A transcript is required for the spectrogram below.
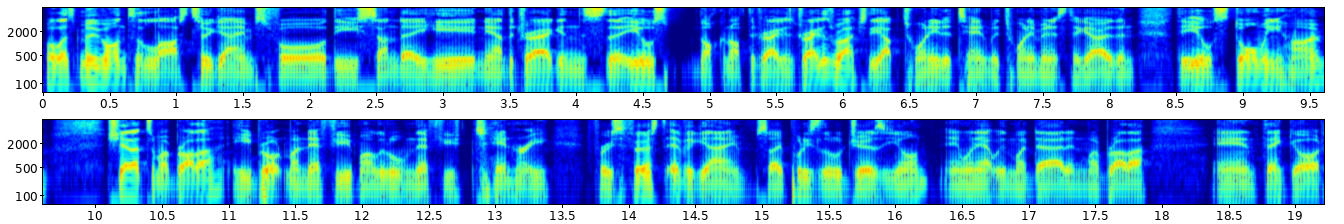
Well, let's move on to the last two games for the Sunday here. Now, the Dragons, the Eels knocking off the Dragons. Dragons were actually up 20 to 10 with 20 minutes to go. Then the Eels storming home. Shout out to my brother. He brought my nephew, my little nephew Henry, for his first ever game. So he put his little jersey on and went out with my dad and my brother. And thank God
